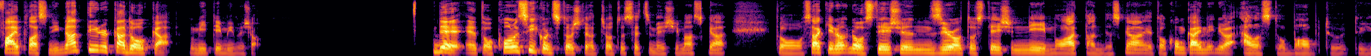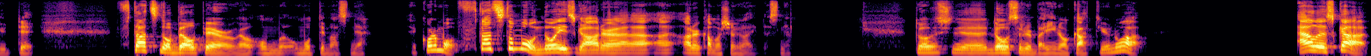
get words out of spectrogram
5プラスになっているかどうか見てみましょう。で、えっと、このシークエンスとしてはちょっと説明しますが、と、さっきののステーション0とステーション2もあったんですが、えっと、今回には Alice と Bob とと言って、2つのベルペアが思ってますね。これも2つともノイズがあるあるかもしれないんですね。どうしどうすればいいのかっていうのは、Alice が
